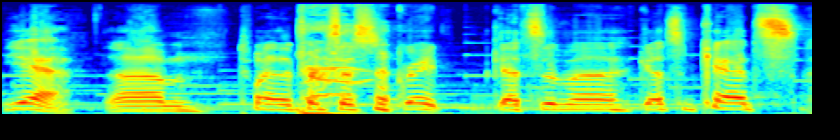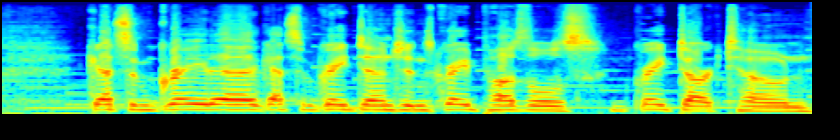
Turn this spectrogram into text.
yeah, um, Twilight Princess is great. Got some, uh, got some cats. Got some great, uh, got some great dungeons, great puzzles, great dark tone.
